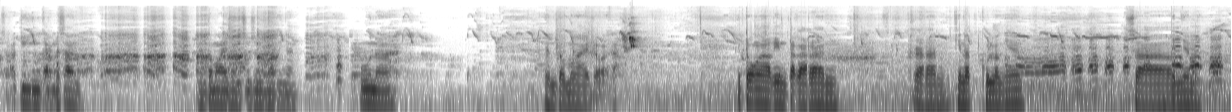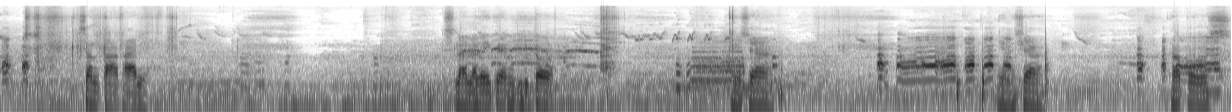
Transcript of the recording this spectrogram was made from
sa aking karanasan. Ganito mga idol, susunod natin yan. Una, ganito mga idol. Ito ang aking takaran. Takaran, kinat ko lang yan sa ganyan isang takal. Lalagay ko yan dito. Yan siya. Yan siya. Tapos,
